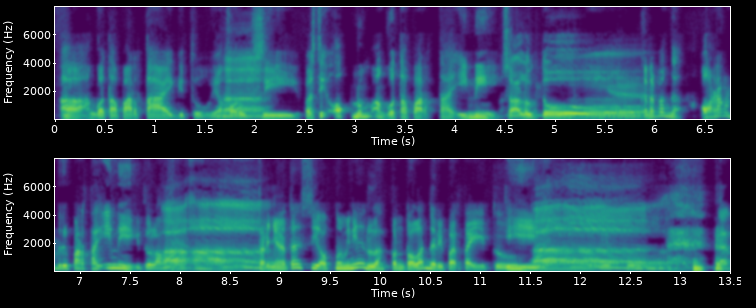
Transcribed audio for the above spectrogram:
eh, anggota partai gitu yang Ah. korupsi. Pasti oknum anggota partai ini. Selalu tuh. Iya. Kenapa nggak orang dari partai ini gitu langsung? Ah, ah. Ternyata si oknum ini adalah pentolan dari partai itu. Iya, Ah. gitu. Dan,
